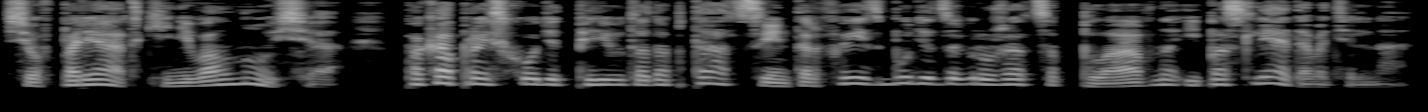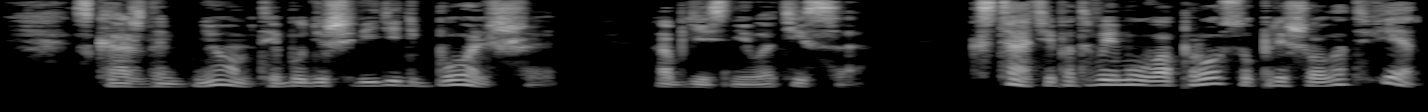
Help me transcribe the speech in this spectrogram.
«Все в порядке, не волнуйся. Пока происходит период адаптации, интерфейс будет загружаться плавно и последовательно. С каждым днем ты будешь видеть больше, — объяснила Тиса. Кстати, по твоему вопросу пришел ответ.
